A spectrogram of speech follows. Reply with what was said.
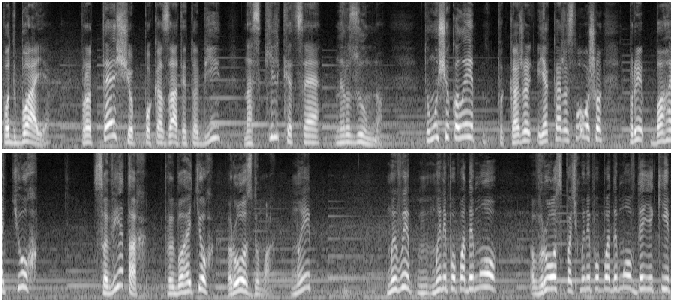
подбає про те, щоб показати тобі, наскільки це нерозумно. Тому що коли каже, як каже слово, що при багатьох совєтах, при багатьох роздумах ми, ми, ви- ми не попадемо в розпач, ми не попадемо в деякі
